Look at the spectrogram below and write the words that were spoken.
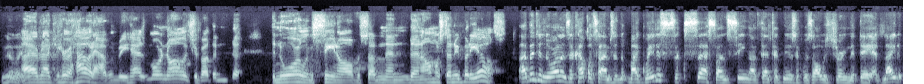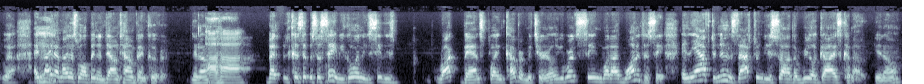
really. I'm not sure how it happened, but he has more knowledge about the, the, the New Orleans scene all of a sudden than, than almost anybody else. I've been to New Orleans a couple times, and my greatest success on seeing authentic music was always during the day. At night, well, at night, I might as well have been in downtown Vancouver. You know, Uh huh. but because it was the same, you go in and you see these rock bands playing cover material. You weren't seeing what I wanted to see. In the afternoons, that's when you saw the real guys come out. You know,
